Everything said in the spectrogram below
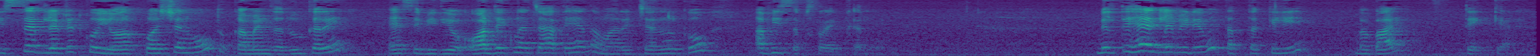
इससे रिलेटेड कोई और क्वेश्चन हो तो कमेंट ज़रूर करें। ऐसी वीडियो और देखना चाहते हैं तो हमारे चैनल को अभी सब्सक्राइब कर लें। मिलते हैं अगले वीडियो में, तब तक के लिए बाय बाय टेक केयर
